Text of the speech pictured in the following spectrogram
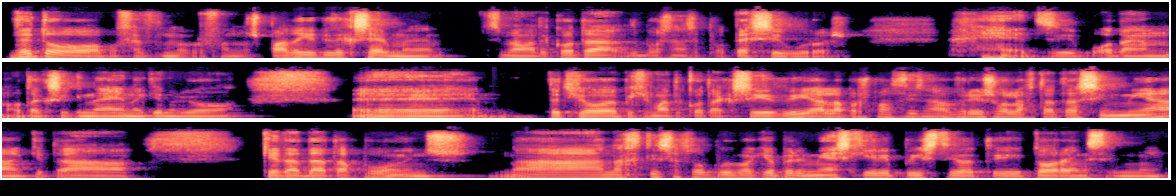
Δεν το αποφεύγουμε προφανώς πάντα, γιατί δεν ξέρουμε. Στην πραγματικότητα δεν μπορείς να είσαι ποτέ σίγουρος όταν, όταν ξεκινάει ένα καινούριο ε, τέτοιο επιχειρηματικό ταξίδι, αλλά προσπαθείς να βρεις όλα αυτά τα σημεία και τα, και τα data points να, να χτίσεις αυτό που είπα και πριν, μια ισχυρή πίστη ότι τώρα είναι η στιγμή.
